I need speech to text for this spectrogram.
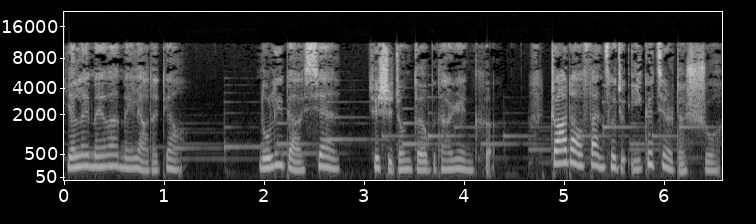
眼泪没完没了的掉，努力表现却始终得不到认可，抓到犯错就一个劲儿的说。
